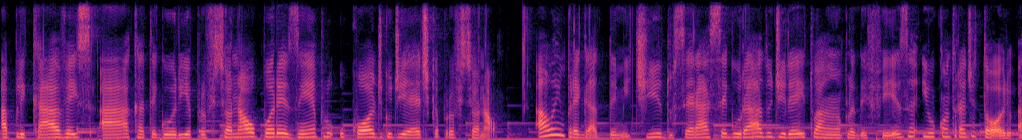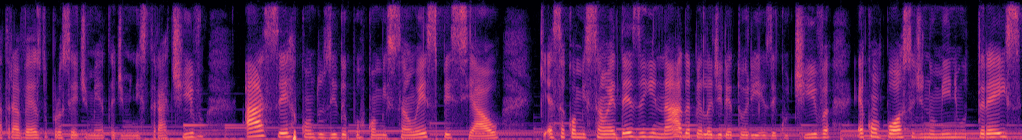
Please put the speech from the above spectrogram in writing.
aplicáveis à categoria profissional, por exemplo, o Código de Ética Profissional. Ao empregado demitido, será assegurado o direito à ampla defesa e o contraditório, através do procedimento administrativo, a ser conduzido por comissão especial, que essa comissão é designada pela diretoria executiva, é composta de no mínimo três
